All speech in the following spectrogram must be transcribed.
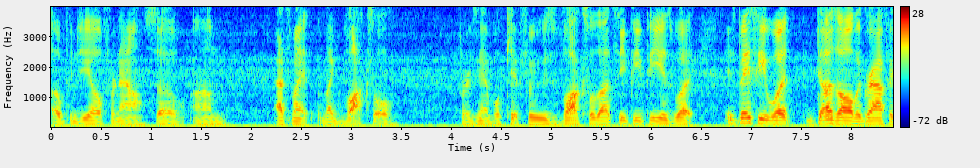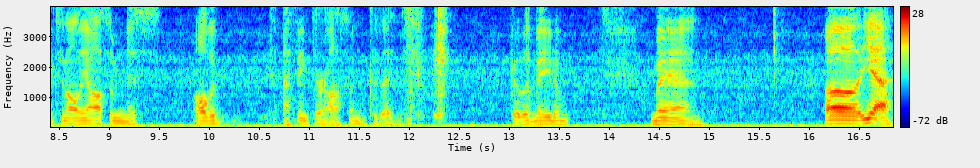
OpenGL for now. So um, that's my like voxel, for example. Kitfu's voxel.cpp is what is basically what does all the graphics and all the awesomeness, all the I think they're awesome because I because I made them. Man. Uh, yeah.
